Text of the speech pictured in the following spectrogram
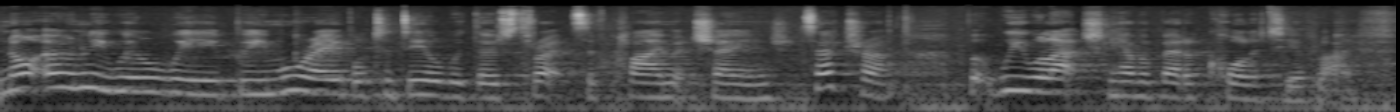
Not only will we be more able to deal with those threats of climate change, etc., but we will actually have a better quality of life.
